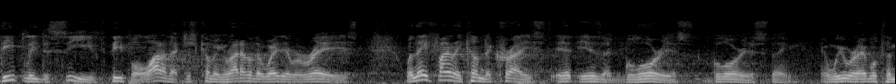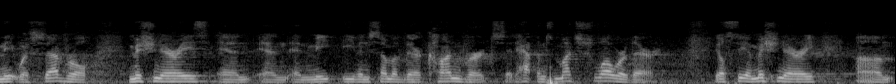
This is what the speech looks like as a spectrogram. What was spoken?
deeply deceived people, a lot of that just coming right out of the way they were raised, when they finally come to Christ, it is a glorious, glorious thing. And we were able to meet with several missionaries and, and, and meet even some of their converts. It happens much slower there. You'll see a missionary um,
